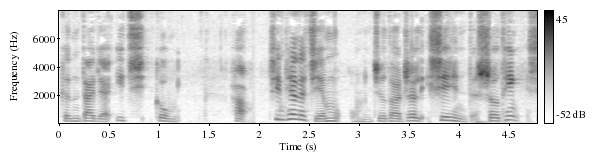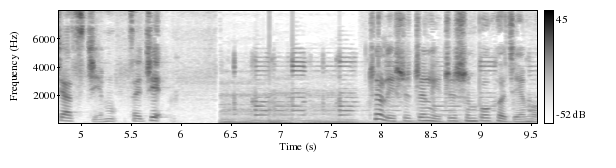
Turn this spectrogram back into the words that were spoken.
跟大家一起共鸣。好，今天的节目我们就到这里，谢谢你的收听，下次节目再见。这里是真理之声播客节目，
